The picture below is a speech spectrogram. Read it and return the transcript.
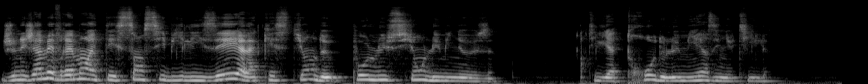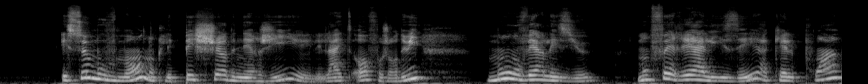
je n'ai jamais vraiment été sensibilisée à la question de pollution lumineuse, quand il y a trop de lumières inutiles. Et ce mouvement, donc les pêcheurs d'énergie et les light off aujourd'hui, m'ont ouvert les yeux, m'ont fait réaliser à quel point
